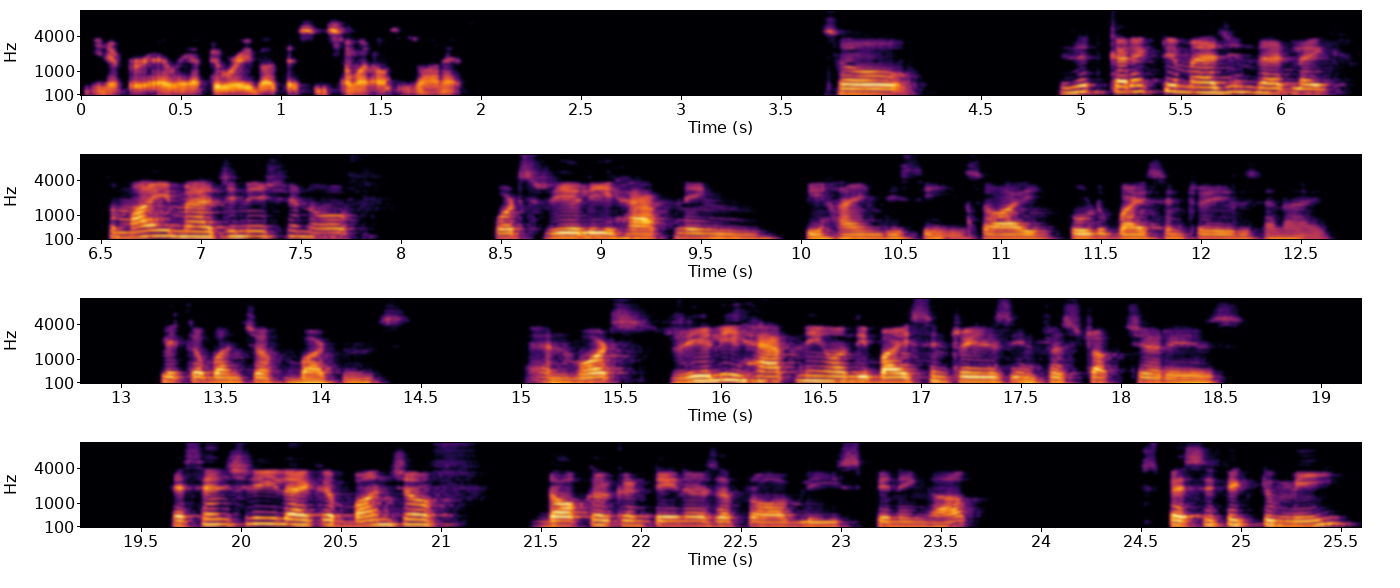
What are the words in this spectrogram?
you never really have to worry about this and someone else is on it. So, is it correct to imagine that like so my imagination of what's really happening behind the scenes? So I go to Bison Trails and I click a bunch of buttons, and what's really happening on the Bison Trails infrastructure is essentially like a bunch of Docker containers are probably spinning up specific to me.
